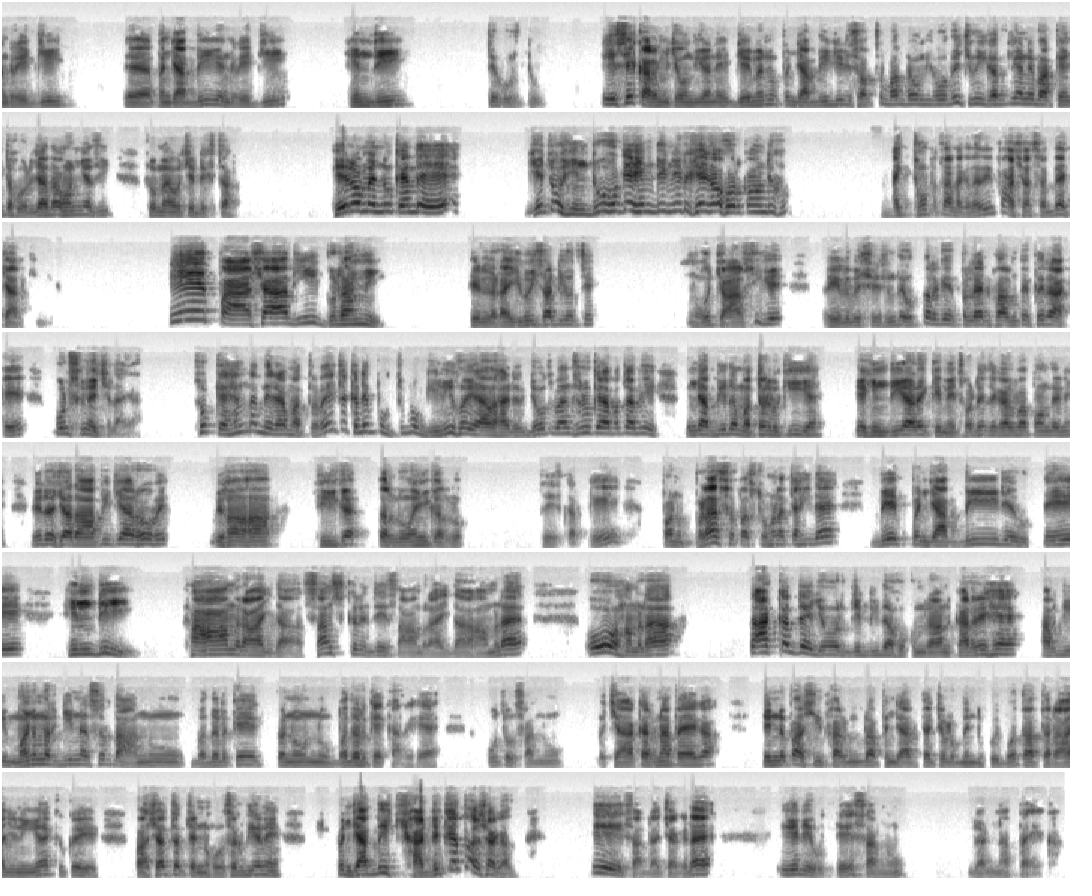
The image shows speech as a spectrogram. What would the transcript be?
ਅੰਗਰੇਜ਼ੀ ਪੰਜਾਬੀ, ਅੰਗਰੇਜ਼ੀ, ਹਿੰਦੀ ਤੇ ਉਰਦੂ। ਇਸੇ ਕਰਮ ਚ ਆਉਂਦੀਆਂ ਨੇ। ਜੇ ਮੈਨੂੰ ਪੰਜਾਬੀ ਜਿਹੜੀ ਸਭ ਤੋਂ ਵੱਧ ਆਉਂਦੀ, ਉਹਦੇ ਚ ਵੀ ਗਲਤੀਆਂ ਨੇ, ਬਾਕੀਆਂ ਚ ਹੋਰ ਜ਼ਿਆਦਾ ਹੋਣੀਆਂ ਸੀ, ਸੋ ਮੈਂ ਉਹ ਚ ਲਿਖਤਾ। ਫਿਰ ਉਹ ਮੈਨੂੰ ਕਹਿੰਦੇ, ਜੇ ਤੂੰ ਹਿੰਦੂ ਹੋ ਕੇ ਹਿੰਦੀ ਨਹੀਂ ਲਿਖੇਗਾ, ਹੋਰ ਕੌਣ ਲਿਖੂ? ਇੱਥੋਂ ਪਤਾ ਲੱਗਦਾ ਵੀ ਭਾਸ਼ਾ ਸੱਭਿਆਚਾਰ ਕੀ ਹੈ। ਇਹ ਭਾਸ਼ਾ ਦੀ ਗੁਲਾਮੀ ਤੇ ਲੜਾਈ ਹੋਈ ਸਾਡੀ ਉੱਥੇ। ਉਹ ਚਾਰ ਸੀਗੇ, ਰੇਲਵੇ ਸਟੇਸ਼ਨ ਤੇ ਉਤਰ ਗਏ, ਪਲੇਟਫਾਰਮ ਤੇ ਫਿਰ ਆ ਕੇ ਪੁਲਿਸ ਨੇ ਚਲਾਇਆ। ਸੋ ਕਹਿਣ ਦਾ ਮੇਰਾ ਮਤਲਬ ਹੈ ਇਹ ਤਾਂ ਕਦੇ ਭੁਗਤ ਭੋਗੀ ਨਹੀਂ ਹੋਇਆ ਸਾਡੇ ਬੈਂਸ ਨੂੰ ਕਿਹਾ ਪਤਾ ਵੀ ਪੰਜਾਬੀ ਦਾ ਮਤਲਬ ਕੀ ਹੈ ਤੇ ਹਿੰਦੀ ਵਾਲੇ ਕਿਵੇਂ ਤੁਹਾਡੇ ਤੇ ਗੱਲਬਾਤ ਪਾਉਂਦੇ ਨੇ ਇਹ ਤਾਂ ਸ਼ਾਇਦ ਆਪ ਹੀ ਤਿਆਰ ਹੋਵੇ ਵੀ ਹਾਂ ਹਾਂ ਠੀਕ ਹੈ ਕਰ ਲਓ ਅਸੀਂ ਕਰ ਲਓ ਤੇ ਇਸ ਕਰਕੇ ਆਪਾਂ ਨੂੰ ਬੜਾ ਸਪਸ਼ਟ ਹੋਣਾ ਚਾਹੀਦਾ ਹੈ ਵੀ ਪੰਜਾਬੀ ਦੇ ਉੱਤੇ ਹਿੰਦੀ ਸਾਮਰਾਜ ਦਾ ਸੰਸਕ੍ਰਿਤ ਦੇ ਸਾਮਰਾਜ ਦਾ ਹਮਲਾ ਉਹ ਹਮਲਾ ਤਾਕਤ ਦੇ ਜ਼ੋਰ ਦਿੱਲੀ ਦਾ ਹੁਕਮਰਾਨ ਕਰ ਰਿਹਾ ਹੈ ਆਪਦੀ ਮਨਮਰਜ਼ੀ ਨਾਲ ਸੰਵਿਧਾਨ ਨੂੰ ਬਦਲ ਕੇ ਕਾਨੂੰਨ ਨੂੰ ਬਦਲ ਕੇ ਕਰ ਰਿਹਾ ਹੈ ਉਹ ਤੋਂ ਸਾਨੂੰ ਬਚਾਅ ਕਰਨਾ ਪਏਗਾ। ਤਿੰਨ ਭਾਸ਼ੀ ਫਾਰਮੂਲਾ ਪੰਜਾਬ ਤਾਂ ਚਲੋ ਮੈਨੂੰ ਕੋਈ ਬਹੁਤਾ ਤਰਾਜ ਨਹੀਂ ਹੈ, ਕਿਉਂਕਿ ਭਾਸ਼ਾ ਤਾਂ ਤਿੰਨ ਹੋ ਸਕਦੀਆਂ ਨੇ। ਪੰਜਾਬੀ ਛੱਡ ਕੇ ਭਾਸ਼ਾ ਗਲਤ ਹੈ। ਇਹ ਸਾਡਾ ਝਗੜਾ ਹੈ। ਇਹਦੇ ਉੱਤੇ ਸਾਨੂੰ ਲੜਨਾ ਪਏਗਾ।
